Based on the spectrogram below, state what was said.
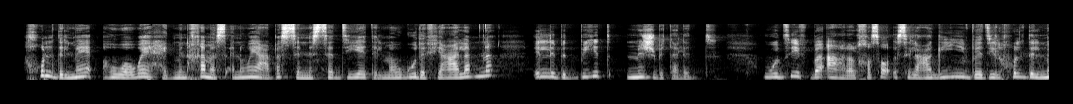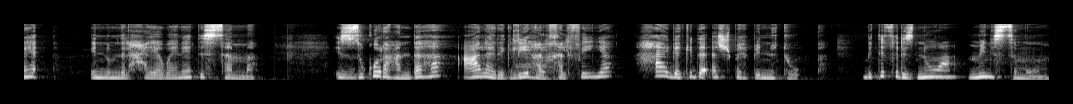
خلد الماء هو واحد من خمس أنواع بس من الثدييات الموجودة في عالمنا اللي بتبيض مش بتلد. وضيف بقى على الخصائص العجيبة دي لخلد الماء إنه من الحيوانات السامة. الذكور عندها على رجليها الخلفية حاجة كده أشبه بالنتوء. بتفرز نوع من السموم.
